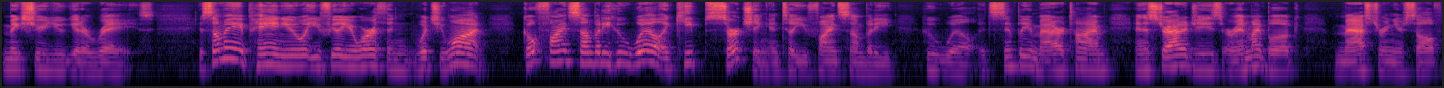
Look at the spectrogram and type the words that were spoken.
make sure you get a raise. If somebody ain't paying you what you feel you're worth and what you want, go find somebody who will and keep searching until you find somebody who will. It's simply a matter of time. And the strategies are in my book, Mastering Yourself.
